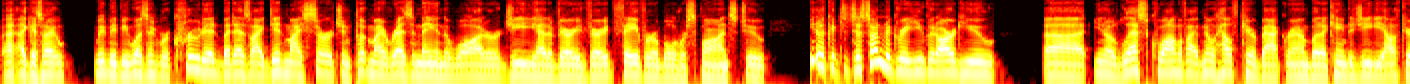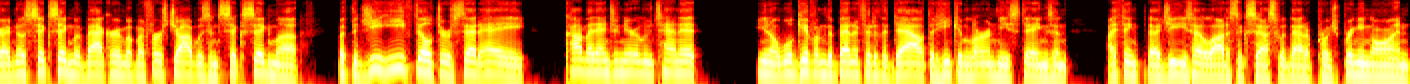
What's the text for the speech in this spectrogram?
I guess I maybe wasn't recruited, but as I did my search and put my resume in the water, GE had a very, very favorable response to, you know, to some degree, you could argue, uh, you know, less qualified, no healthcare background, but I came to GE Healthcare. I have no Six Sigma background, but my first job was in Six Sigma. But the GE filter said, hey, combat engineer lieutenant, you know, we'll give him the benefit of the doubt that he can learn these things. And I think that GE's had a lot of success with that approach, bringing on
